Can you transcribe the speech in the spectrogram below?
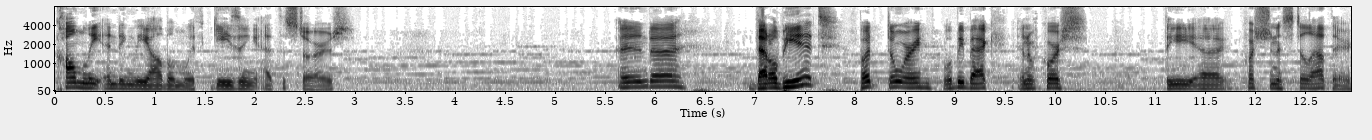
calmly ending the album with Gazing at the Stars. And uh, that'll be it. But don't worry, we'll be back. And of course, the uh, question is still out there.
